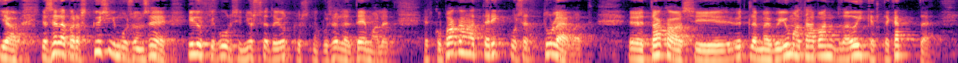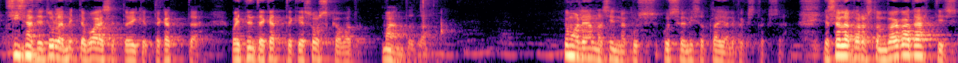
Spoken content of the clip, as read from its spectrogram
Ja, ja sellepärast küsimus on see, hiljuti kuulsin just seda jutlust nagu sellel teemal, et, et kui paganate rikkused tulevad eh, tagasi, ütleme, kui jumal tahab anda õigete kätte, siis nad ei tule mitte vaesete õigete kätte, vaid nende kätte, kes oskavad majandada jumal ei anna sinna, kus, kus see lihtsalt laiali pekstakse. ja sellepärast on väga tähtis,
